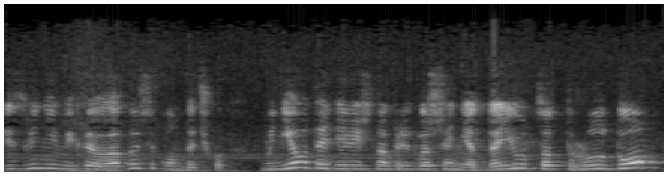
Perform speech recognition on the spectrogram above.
извини, Михаил, одну секундочку. Мне вот эти лично приглашения даются трудом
